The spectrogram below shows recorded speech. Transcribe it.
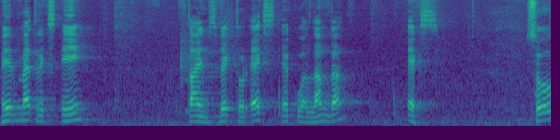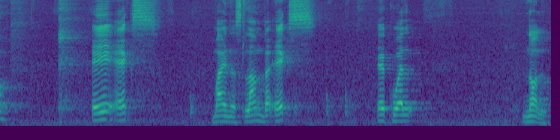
Here matrix A times vector x equal lambda x. So ax minus lambda x equal null.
